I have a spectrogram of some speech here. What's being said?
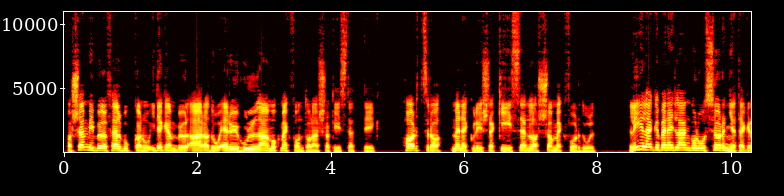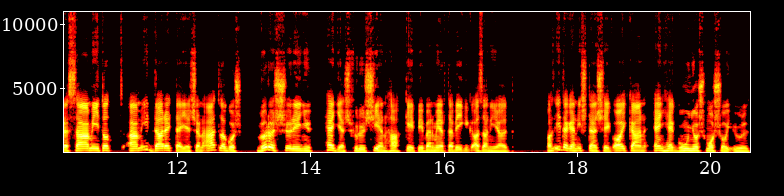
A semmiből felbukkanó idegenből áradó erőhullámok megfontolásra készítették. Harcra, menekülésre készen lassan megfordult. Lélekben egy lángoló szörnyetegre számított, ám Iddár egy teljesen átlagos, vörös-sörényű, hegyes-fülű Sienha képében mérte végig Azanielt. Az idegen istenség ajkán enyhe gúnyos mosoly ült.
